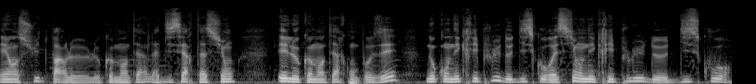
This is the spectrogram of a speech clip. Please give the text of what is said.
et ensuite par le, le commentaire, la dissertation et le commentaire composé. Donc, on n'écrit plus de discours. Et si on n'écrit plus de discours,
